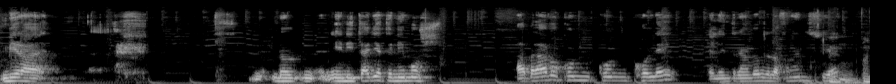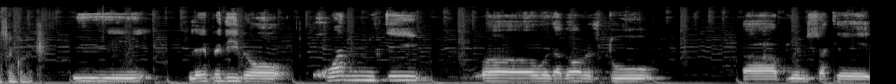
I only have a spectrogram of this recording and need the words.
Mira, no- en Italia tenemos hablado con, con el entrenador de la Francia, Vincent Collet. y le he pedido cuántos uh, jugadores tú uh, piensas que,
